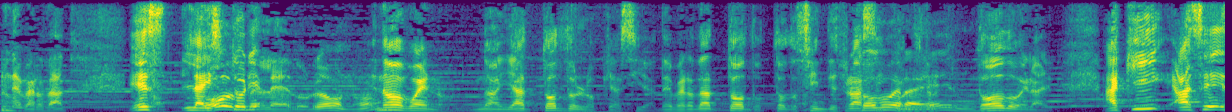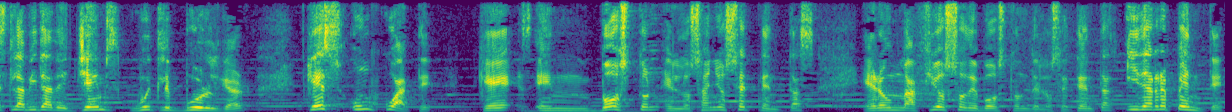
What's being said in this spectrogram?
De verdad. Es la Oh, historia. Le duró, ¿no? No, bueno, no, ya todo lo que hacía, de verdad todo, todo, sin disfraz. Todo era disfraz, él. Todo era él. Aquí hace, es la vida de James Whitley Bulger, que es un cuate que en Boston en los años 70 era un mafioso de Boston de los 70 y de repente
